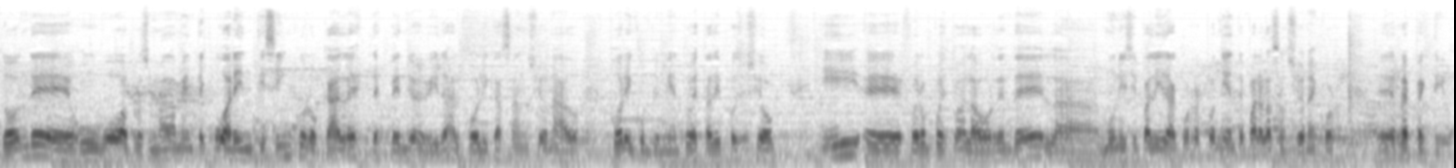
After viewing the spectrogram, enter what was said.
donde hubo aproximadamente 45 locales de expendio de bebidas alcohólicas sancionados por incumplimiento de esta disposición y fueron puestos a la orden de la municipalidad correspondiente para las sanciones respectivas.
